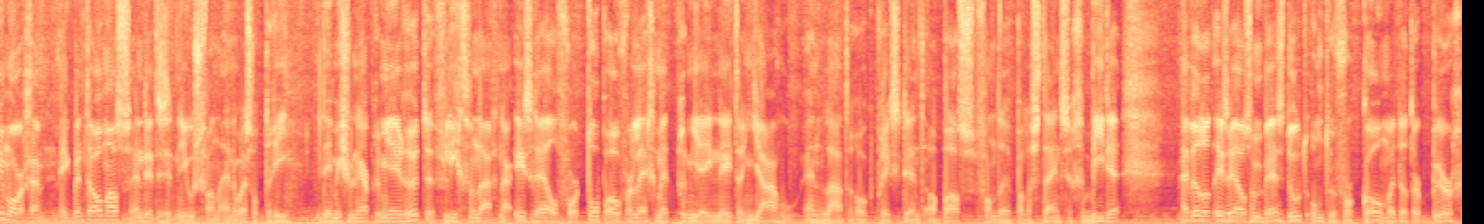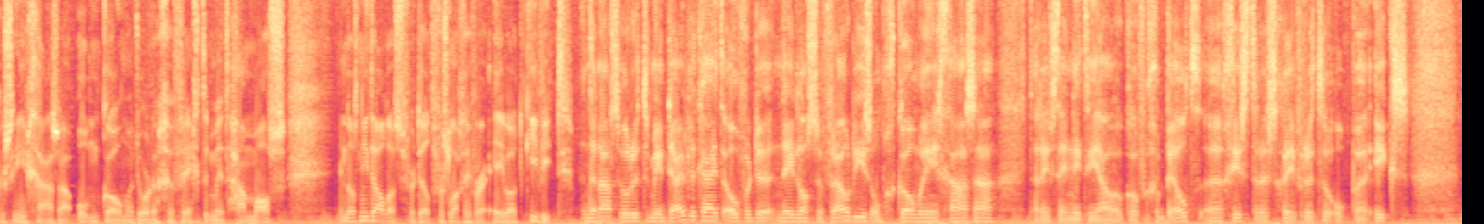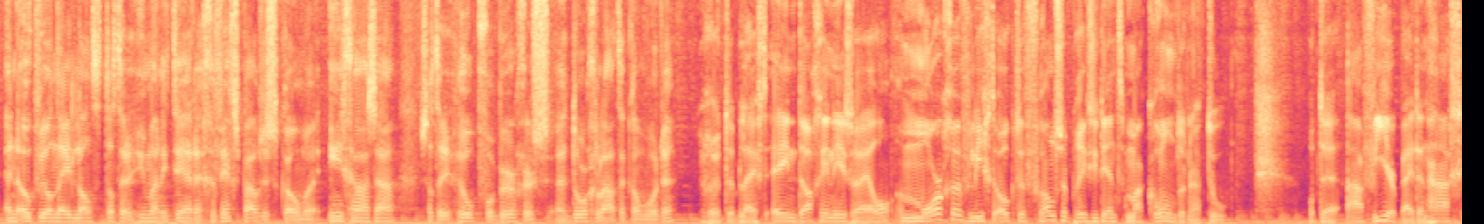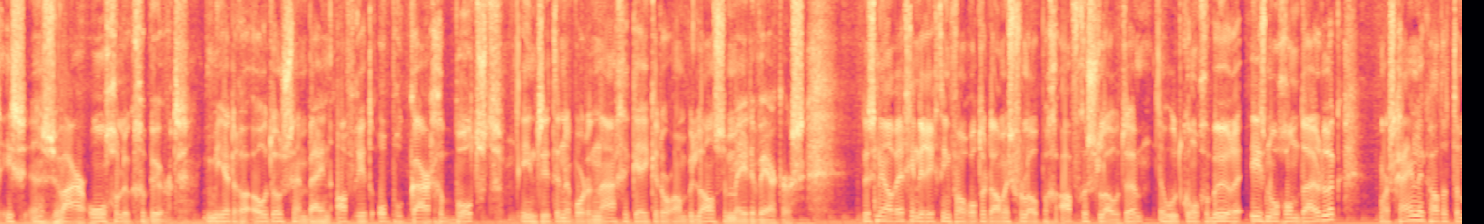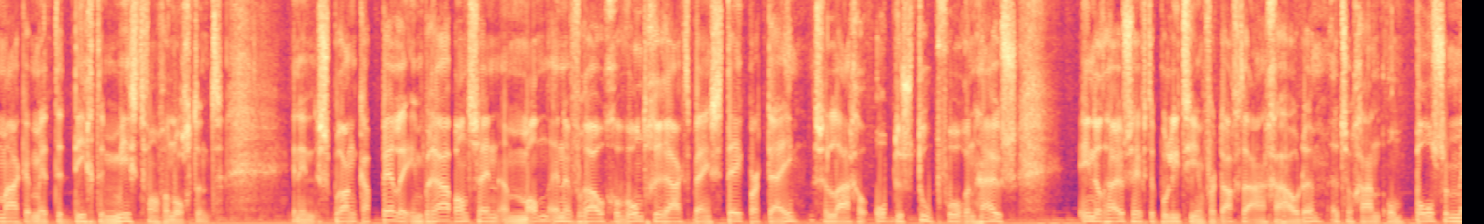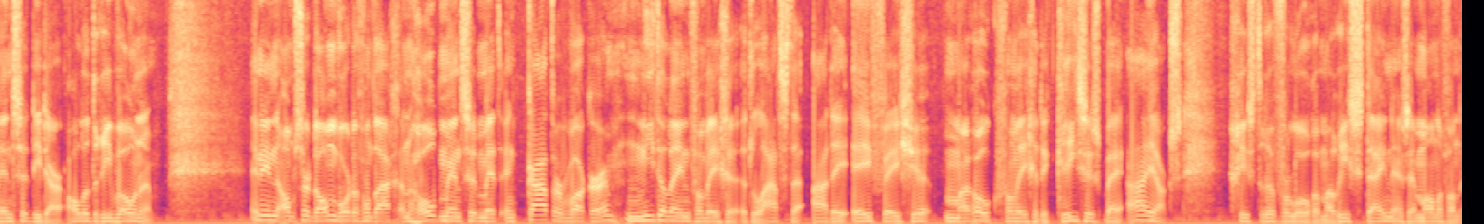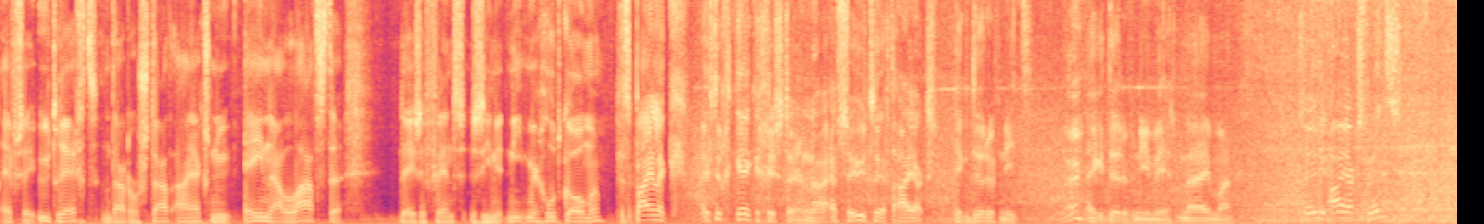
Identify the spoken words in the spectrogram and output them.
Goedemorgen, ik ben Thomas en dit is het nieuws van NOS op 3. Demissionair premier Rutte vliegt vandaag naar Israël... voor topoverleg met premier Netanyahu... en later ook president Abbas van de Palestijnse gebieden. Hij wil dat Israël zijn best doet om te voorkomen dat er burgers in Gaza omkomen... door de gevechten met Hamas. En dat is niet alles, vertelt verslaggever Ewout Kiviet. En daarnaast wil Rutte meer duidelijkheid over de Nederlandse vrouw die is omgekomen in Gaza. Daar heeft Netanyahu ook over gebeld. Uh, gisteren schreef Rutte op uh, X. En ook wil Nederland dat er humanitaire gevechtspauzes komen in Gaza... zodat er hulp voor burgers uh, doorgelaten kan worden. Rutte blijft één dag in Israël. Morgen vliegt ook de Franse president Macron er naartoe. Op de A4 bij Den Haag is een zwaar ongeluk gebeurd. Meerdere auto's zijn bij een afrit op elkaar gebotst. Inzittenden worden nagekeken door ambulancemedewerkers. De snelweg in de richting van Rotterdam is voorlopig afgesloten. Hoe het kon gebeuren is nog onduidelijk. Waarschijnlijk had het te maken met de dichte mist van vanochtend. En in Sprangkapelle in Brabant zijn een man en een vrouw gewond geraakt bij een steekpartij. Ze lagen op de stoep voor een huis. In dat huis heeft de politie een verdachte aangehouden. Het zou gaan om Poolse mensen die daar alle drie wonen. En in Amsterdam worden vandaag een hoop mensen met een kater wakker. Niet alleen vanwege het laatste ADE-feestje, maar ook vanwege de crisis bij Ajax. Gisteren verloren Maurice Stijn en zijn mannen van FC Utrecht. Daardoor staat Ajax nu één na laatste. Deze fans zien het niet meer goed komen. Het is pijnlijk. Heeft u gekeken gisteren naar FC Utrecht Ajax? Ik durf niet. Nee? Ik durf niet meer. Nee, man. Zijn jullie Ajax-fans?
